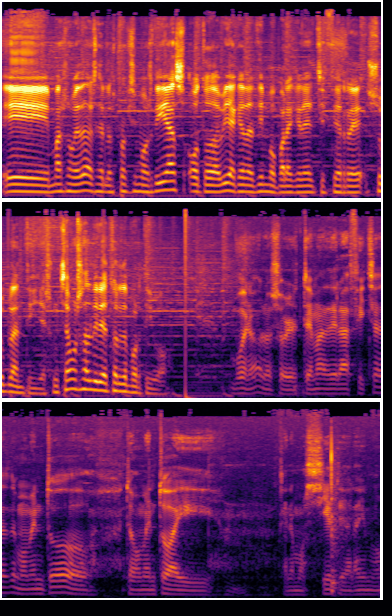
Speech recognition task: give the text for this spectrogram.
eh, más novedades en los próximos días o todavía queda tiempo para que el Elche cierre su plantilla? Escuchamos al director deportivo. Bueno, sobre el tema de las fichas, de momento, de momento hay tenemos siete ahora mismo,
